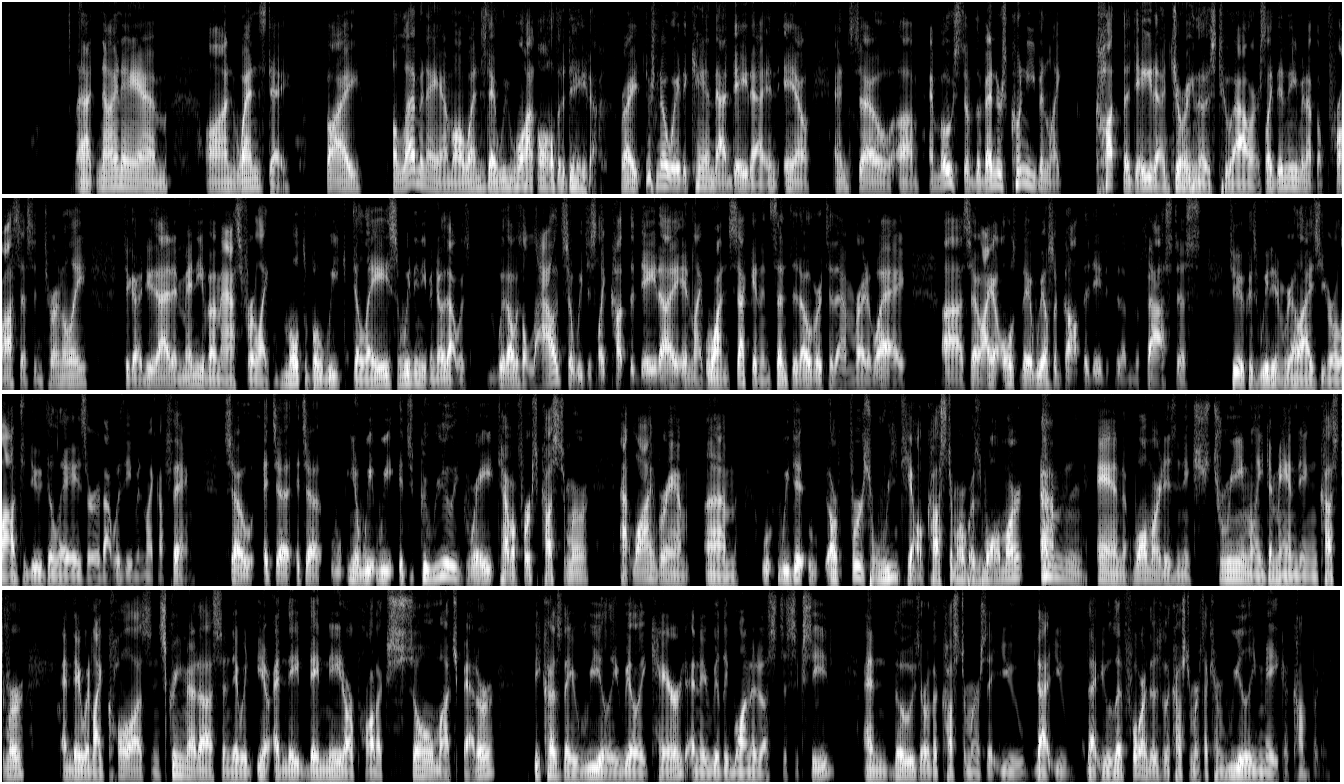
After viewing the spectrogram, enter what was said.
at 9 a.m. on Wednesday. By 11 a.m. on Wednesday, we want all the data, right? There's no way to can that data. And, you know, and so, um, and most of the vendors couldn't even like cut the data during those two hours. Like they didn't even have to process internally to go do that. And many of them asked for like multiple week delays. So we didn't even know that was that was allowed. So we just like cut the data in like one second and sent it over to them right away. Uh, so I also we also got the data to them the fastest too because we didn't realize you're allowed to do delays or that was even like a thing. So it's a it's a you know we we it's really great to have a first customer at LiveRamp. Um, we did our first retail customer was Walmart, and Walmart is an extremely demanding customer and they would like call us and scream at us and they would you know and they they made our product so much better because they really really cared and they really wanted us to succeed and those are the customers that you that you that you live for and those are the customers that can really make a company.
